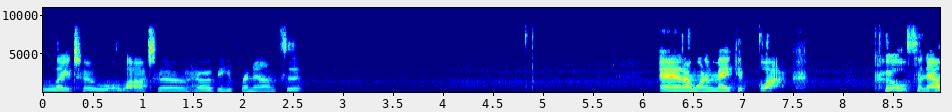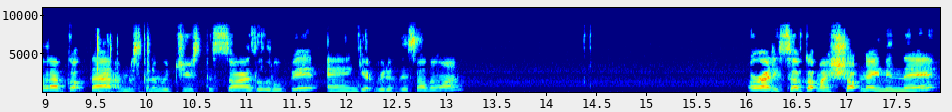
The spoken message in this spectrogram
Lato or Lato, however you pronounce it. And I want to make it black. Cool, so now that I've got that, I'm just going to reduce the size a little bit and get rid of this other one. Alrighty, so I've got my shop name in there,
